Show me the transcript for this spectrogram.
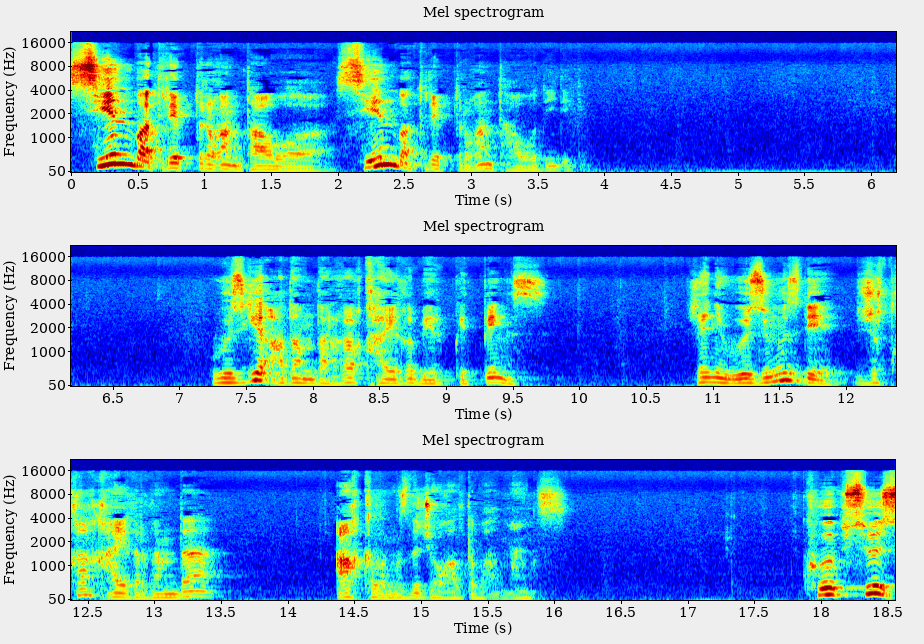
Сен ба тіреп тұрған тауы сен ба тіреп тұрған тауы дейді екен. Өзге адамдарға қайғы беріп кетпеңіз. Және өзіңіз де жұртқа қайғырғанда ақылыңызды жоғалтып алмаңыз. Көп сөз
